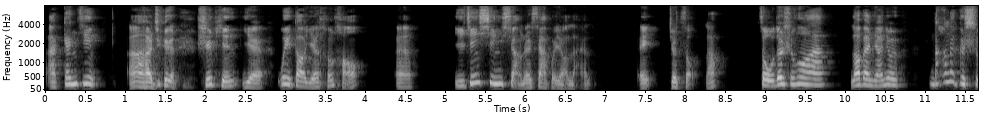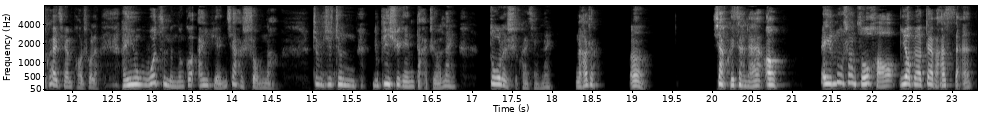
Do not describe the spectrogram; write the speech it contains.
啊，干净啊，这个食品也味道也很好，嗯，已经心想着下回要来了，哎，就走了。走的时候啊，老板娘就拿了个十块钱跑出来，哎呦，我怎么能够按原价收呢？这不就就你必须给你打折来，多了十块钱来拿着，嗯，下回再来啊，哎，路上走好，要不要带把伞？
